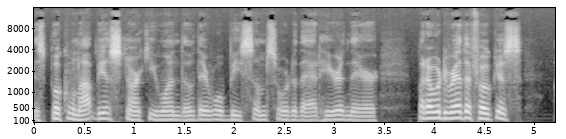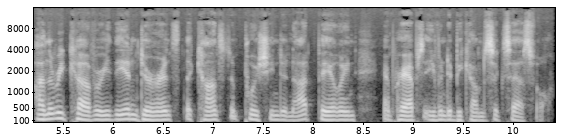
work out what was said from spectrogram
This book will not be a snarky one, though there will be some sort of that here and there, but I would rather focus on the recovery, the endurance, the constant pushing to not failing, and perhaps even to become successful.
